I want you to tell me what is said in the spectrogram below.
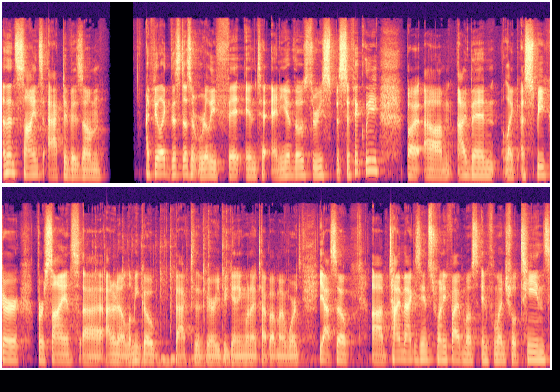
And then science activism I feel like this doesn't really fit into any of those three specifically, but um, I've been like a speaker for science. Uh, I don't know. Let me go back to the very beginning when I type out my words. Yeah. So, um, Time Magazine's 25 most influential teens.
